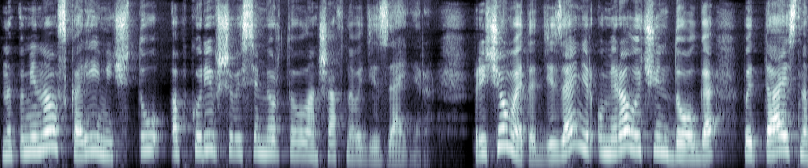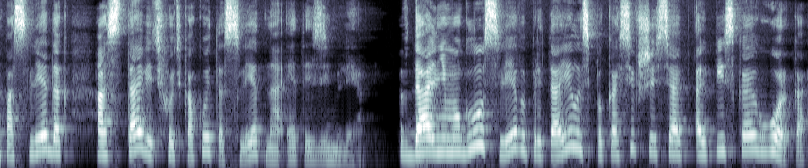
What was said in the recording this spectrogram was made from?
напоминал скорее мечту обкурившегося мертвого ландшафтного дизайнера. Причем этот дизайнер умирал очень долго, пытаясь напоследок оставить хоть какой-то след на этой земле. В дальнем углу слева притаилась покосившаяся альпийская горка,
